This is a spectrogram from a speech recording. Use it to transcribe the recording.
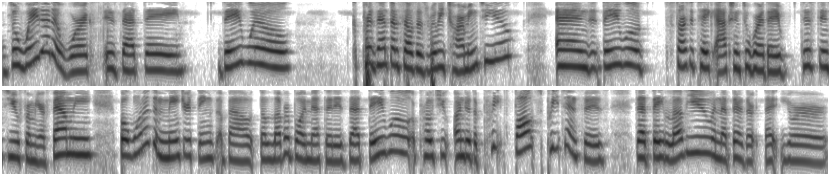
the way that it works is that they they will present themselves as really charming to you and they will start to take action to where they distance you from your family. But one of the major things about the lover boy method is that they will approach you under the pre- false pretenses that they love you and that they're, they're that you're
